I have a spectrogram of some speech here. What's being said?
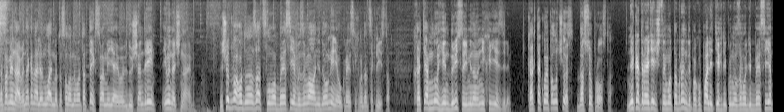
Напоминаю, вы на канале онлайн-мотосалона Мототек, с вами я, его ведущий Андрей, и мы начинаем. Еще два года назад слово BSE вызывало недоумение украинских мотоциклистов, хотя многие эндуристы именно на них и ездили. Как такое получилось? Да все просто. Некоторые отечественные мотобренды покупали технику на заводе BSE,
